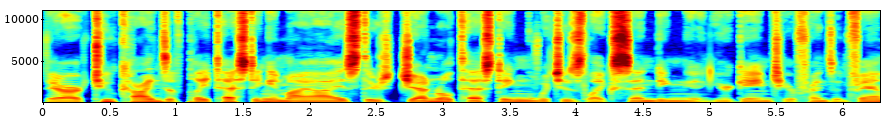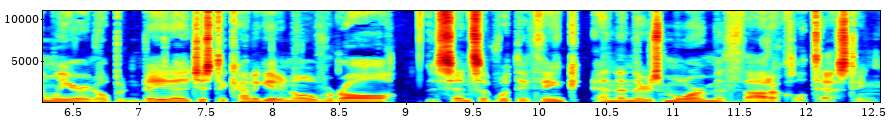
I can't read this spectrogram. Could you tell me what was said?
There are two kinds of playtesting in my eyes. There's general testing, which is like sending your game to your friends and family or an open beta just to kind of get an overall sense of what they think. And then there's more methodical testing.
